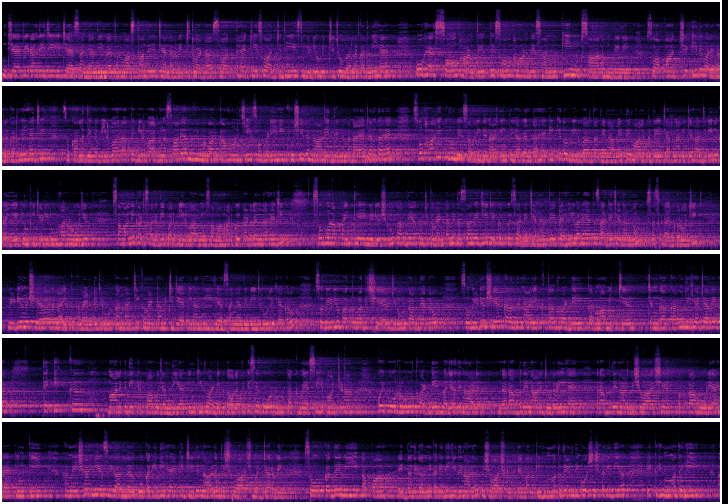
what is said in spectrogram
ਜੈ ਪੀਰਾਂ ਦੀ ਜੀ, ਜੈ ਸਾਈਆਂ ਦੀ ਮਹਿਫਲ ਮਸਤਾਂ ਦੇ ਚੈਨਲ ਵਿੱਚ ਤੁਹਾਡਾ ਸਵਾਗਤ ਹੈ। ਜੀ ਸੋ ਅੱਜ ਦੀ ਇਸ ਵੀਡੀਓ ਵਿੱਚ ਜੋ ਗੱਲ ਕਰਨੀ ਹੈ, ਉਹ ਹੈ ਸਹੁੰ ਖਾਣ ਤੇ ਤੇ ਸਹੁੰ ਖਾਣ ਦੇ ਸਾਨੂੰ ਕੀ ਨੁਕਸਾਨ ਹੁੰਦੇ ਨੇ? ਸੋ ਆਪਾਂ ਅੱਜ ਇਹਦੇ ਬਾਰੇ ਗੱਲ ਕਰਨੀ ਹੈ ਜੀ। ਸੋ ਕੱਲ ਦਿਨ ਵੀਰਵਾਰ ਆ ਤੇ ਵੀਰਵਾਰ ਦੀਆਂ ਸਾਰਿਆਂ ਨੂੰ ਹੀ ਮੁਬਾਰਕਾਂ ਹੋਣ ਜੀ। ਸੋ ਬੜੀ ਹੀ ਖੁਸ਼ੀ ਦੇ ਨਾਲ ਇਹ ਦਿਨ ਮਨਾਇਆ ਜਾਂਦਾ ਹੈ। ਸੋ ਹਰ ਇੱਕ ਨੂੰ ਬੇਸਬਰੀ ਦੇ ਨਾਲ ਇੰਤਜ਼ਾਰ ਰਹਿੰਦਾ ਹੈ ਕਿ ਕਦੋਂ ਵੀਰਵਾਰ ਦਾ ਦਿਨ ਆਵੇ ਤੇ ਮਾਲਕ ਦੇ ਚਰਨਾਂ ਵਿੱਚ ਹਾਜ਼ਰੀ ਲਗਾਈਏ, ਕਿਉਂਕਿ ਜਿਹੜੀ ਰੂਹ ਹਰ ਰੋਜ਼ ਸਮਾਂ ਨਹੀਂ ਕੱਢ ਸਕਦੀ, ਪਰ ਵੀਰਵਾਰ ਨੂੰ ਸਮਾਂ ਹਰ ਕੋਈ ਕੱਢ ਲੈਂਦਾ ਹੈ ਜੀ। ਸੋ ਹੁਣ ਆਪਾਂ ਇੱਥੇ ਵੀਡੀਓ ਸ਼ੁਰੂ ਕਰਦੇ ਹਾਂ। ਕੁਝ ਕਮੈਂਟਾਂ ਵੀ ਦੱਸਾਂਗੇ ਜੀ। ਜੇਕਰ ਕੋਈ ਸਾਡੇ ਚੈਨਲ ਤੇ ਪਹਿਲੀ ਵਾਰ ਹੈ, ਤਾਂ ਸਾਡੇ ਚੈਨਲ ਨੂੰ ਸਬਸਕ੍ਰਾਈਬ ਕਰੋ ਜੀ। ਵੀਡੀਓ ਨੂੰ ਸ਼ੇਅਰ ਲਾਈਕ ਕਮੈਂਟ ਜ਼ਰੂਰ ਕਰਨਾ ਜੀ। ਕਮੈਂਟਾਂ ਵਿੱਚ ਜੈ ਪੀਰਾਂ ਦੀ, ਜੈ ਸਾਈਆਂ ਦੀ ਵੀ ਜ਼ਰੂਰ ਲਿਖਿਆ ਕਰੋ। ਸੋ ਵੀਡੀਓ ਵੱਧ ਤੋਂ ਵੱਧ ਸ਼ੇਅਰ ਜ਼ਰੂਰ ਕਰ ਦਿਆ ਕਰੋ। ਸੋ ਵੀਡੀਓ ਸ਼ੇਅਰ ਕਰਨ ਦੇ ਨਾਲ ਇੱਕ ਤਾਂ ਤੁਹਾਡੇ ਕਰਮਾਂ ਵਿੱਚ ਚੰਗਾ ਕਰਮ ਲਿਖਿਆ ਜਾਵੇਗਾ ਤੇ ਇੱਕ ਮਾਲਕ ਦੀ ਕਿਰਪਾ ਹੋ ਜਾਂਦੀ ਆ, ਕਿਉਂਕਿ ਤੁਹਾਡੀ ਬਦੌਲਤ ਕਿਸੇ ਹੋਰ ਰੂਹ ਤੱਕ ਮੈਸੇਜ ਪਹੁੰਚਣਾ। ਕੋਈ ਹੋਰ ਰੂਹ ਤੁਹਾਡੇ ਵਜ੍ਹਾ ਦੇ ਨਾਲ ਰੱਬ ਦੇ ਨਾਲ ਜੁੜ ਰਹੀ ਹੈ, ਰੱਬ ਦੇ ਨਾਲ ਵਿਸ਼ਵਾਸ ਪੱਕਾ ਹੋ ਰਿਹਾ ਹੈ, ਕਿਉਂਕਿ ਹਮੇਸ਼ਾ ਹੀ ਅਸੀਂ ਗੱਲ ਉਹ ਕਰੀਦੀ ਹੈ ਕਿ ਜਿਹਦੇ ਨਾਲ ਵਿਸ਼ਵਾਸ ਵੱਜਾ ਰਵੇ। ਸੋ ਕਦੇ ਵੀ ਆਪਾਂ ਇਦਾਂ ਦੀ ਗੱਲ ਨਹੀਂ ਕਰੀਦੀ ਜਿਹਦੇ ਨਾਲ ਵਿਸ਼ਵਾਸ ਟੁੱਟੇ, ਬਲਕਿ ਹਿੰਮਤ ਦੇਣ ਦੀ ਕੋਸ਼ਿਸ਼ ਕਰੀਦੀ ਆ। ਇੱਕ ਹਿੰਮਤ ਹੀ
